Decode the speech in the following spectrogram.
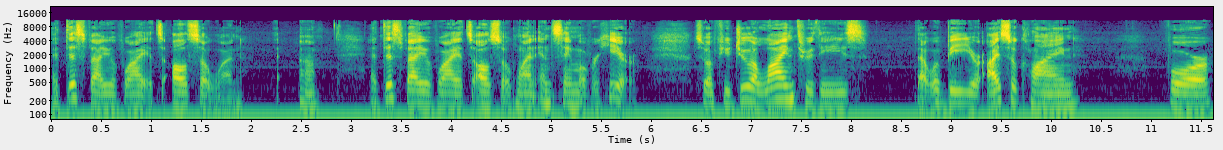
At this value of y, it's also 1. Uh, at this value of y, it's also 1, and same over here. So if you drew a line through these, that would be your isocline for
